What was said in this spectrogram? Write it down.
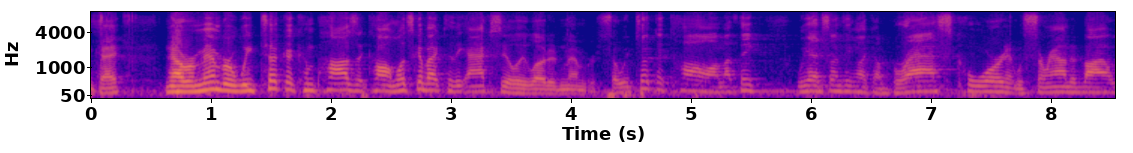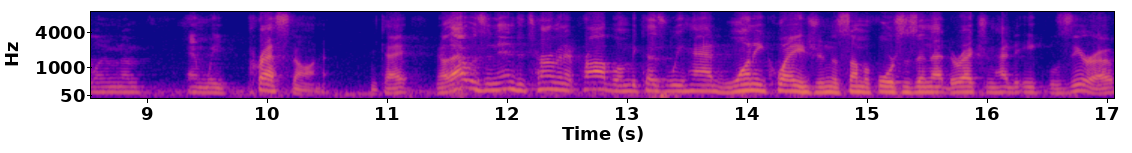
okay? Now remember, we took a composite column. Let's go back to the axially loaded members. So we took a column, I think we had something like a brass core, and it was surrounded by aluminum, and we pressed on it. Okay? Now that was an indeterminate problem because we had one equation, the sum of forces in that direction had to equal zero,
